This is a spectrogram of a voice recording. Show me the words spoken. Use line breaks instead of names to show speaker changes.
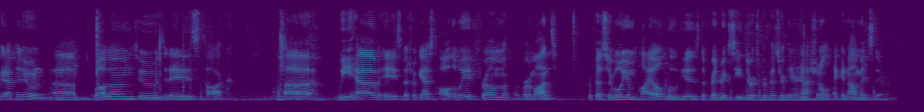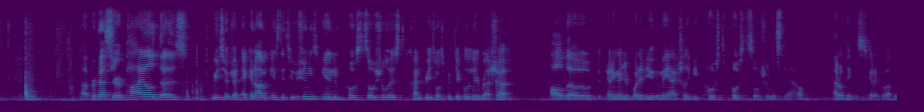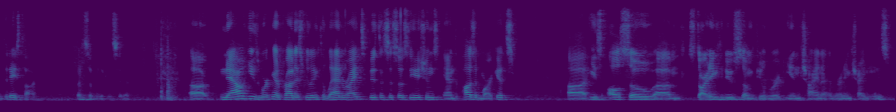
Good afternoon. Um, welcome to today's talk. Uh, we have a special guest all the way from Vermont, Professor William Pyle, who is the Frederick C. Dirks Professor of International Economics there. Uh, Professor Pyle does research on economic institutions in post socialist countries, most particularly Russia, although, depending on your point of view, it may actually be post post socialist now. I don't think this is going to come up in today's talk, but it's something to consider. Uh, now he's working on projects relating to land rights, business associations, and deposit markets. Uh, he's also um, starting to do some fieldwork in China and learning Chinese.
